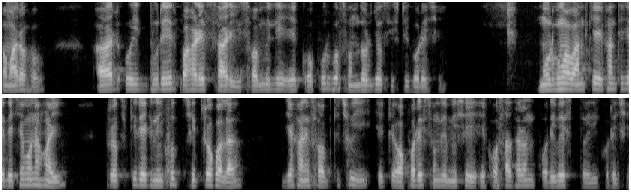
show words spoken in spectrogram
সমারোহ আর ওই দূরের পাহাড়ের সারি সব মিলিয়ে এক অপূর্ব সৌন্দর্য সৃষ্টি করেছে। মুরগুমা বাঁধকে এখান থেকে দেখে মনে হয় প্রকৃতির এক নিখুঁত চিত্রকলা যেখানে সবকিছুই একে অপরের সঙ্গে মিশে এক অসাধারণ পরিবেশ তৈরি করেছে।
